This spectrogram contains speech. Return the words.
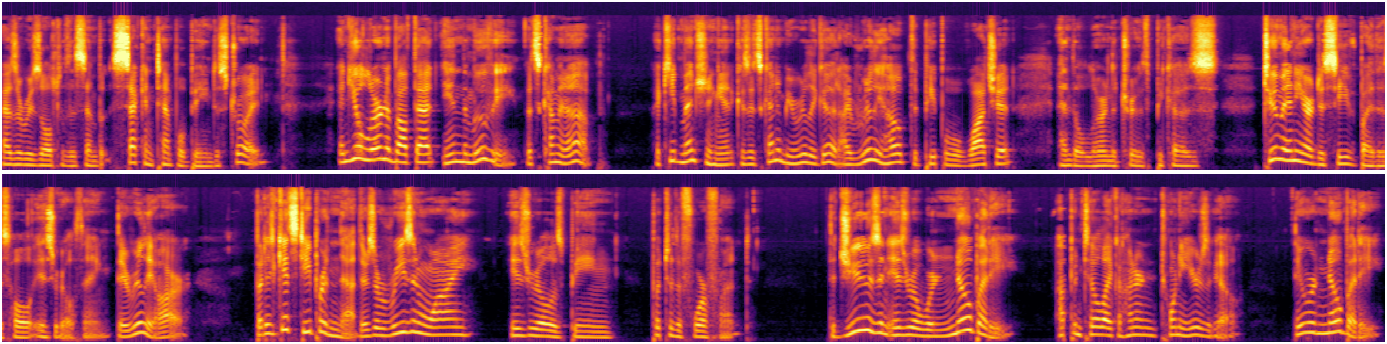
as a result of the second temple being destroyed. And you'll learn about that in the movie that's coming up. I keep mentioning it because it's going to be really good. I really hope that people will watch it and they'll learn the truth because too many are deceived by this whole Israel thing. They really are. But it gets deeper than that. There's a reason why Israel is being put to the forefront. The Jews in Israel were nobody up until like 120 years ago. They were nobody.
